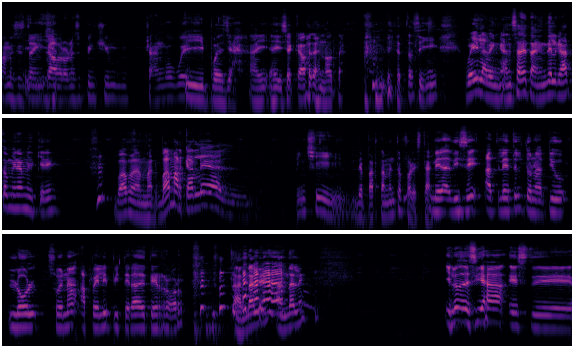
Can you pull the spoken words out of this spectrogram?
mames, está bien cabrón ese pinche chango, güey. Y pues ya, ahí, ahí se acaba la nota. Esta sigue. Güey, la venganza de, también del gato, mira, me quiere. Voy a, mar- voy a marcarle al pinche departamento forestal. Mira, dice Atleta el Tonatiu, LOL, suena a peli pitera de terror. Ándale, ándale. Y lo decía, este,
